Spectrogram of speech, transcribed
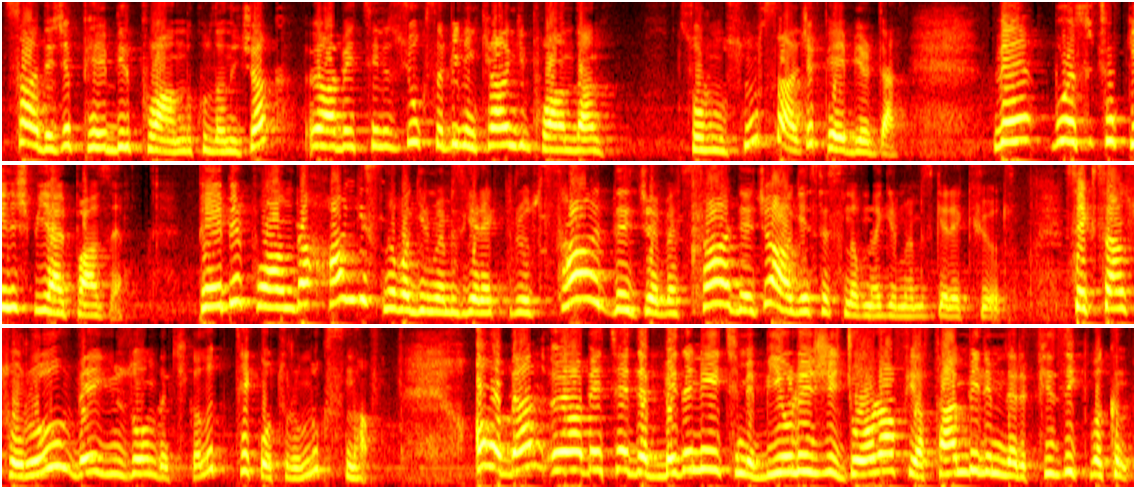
sadece P1 puanını kullanacak. ÖABT'niz yoksa bilin ki hangi puandan sorumlusunuz? Sadece P1'den. Ve burası çok geniş bir yelpaze. P1 puanda hangi sınava girmemiz gerektiriyordu? Sadece ve sadece AGS sınavına girmemiz gerekiyordu. 80 soru ve 110 dakikalık tek oturumluk sınav. Ama ben ÖABT'de beden eğitimi, biyoloji, coğrafya, fen bilimleri, fizik bakın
